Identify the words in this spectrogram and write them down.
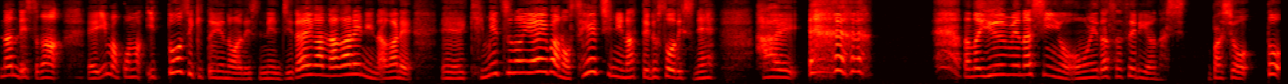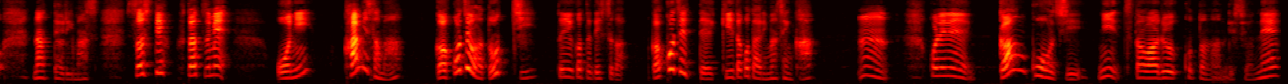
なんですが、えー今この一等石というのはですね、時代が流れに流れ、えー鬼滅の刃の聖地になってるそうですね。はい。あの有名なシーンを思い出させるような場所となっております。そして二つ目、鬼？神様？学校勢はどっち？ということですが、学校勢って聞いたことありませんか？うん。これね、元光寺に伝わることなんですよね。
